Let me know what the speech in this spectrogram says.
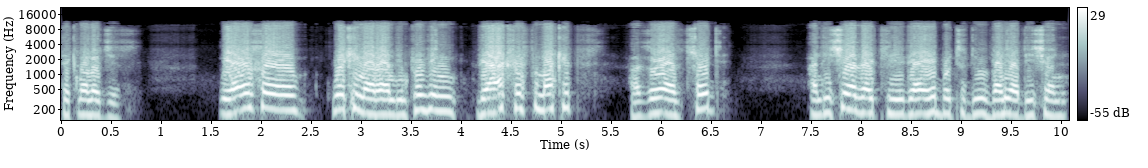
technologies. We are also working around improving their access to markets as well as trade and ensure that they are able to do value addition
